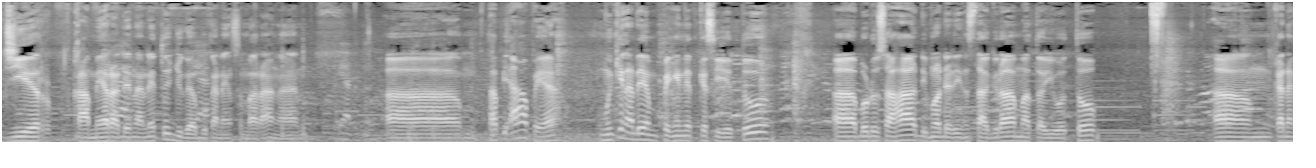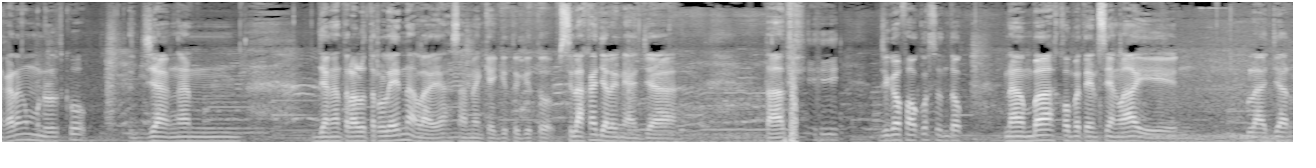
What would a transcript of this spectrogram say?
gear kamera dan lain itu juga bukan yang sembarangan. Iya, betul. Em, tapi apa ya mungkin ada yang pengen lihat ke situ eh, berusaha dimulai dari Instagram atau YouTube. Em, kadang-kadang menurutku jangan jangan terlalu terlena lah ya sama yang kayak gitu-gitu. Silahkan jalani aja. Tapi juga fokus untuk nambah kompetensi yang lain. Belajar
